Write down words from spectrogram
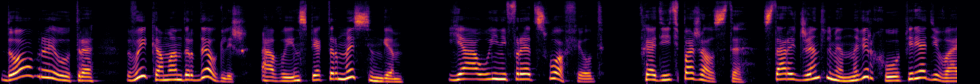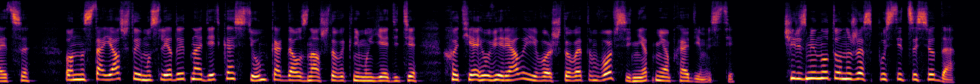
доброе утро. Вы командир Делглиш, а вы инспектор Мессингем. Я Уинифред Свофилд. Входите, пожалуйста. Старый джентльмен наверху переодевается. Он настоял, что ему следует надеть костюм, когда узнал, что вы к нему едете, хоть я и уверяла его, что в этом вовсе нет необходимости. Через минуту он уже спустится сюда.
